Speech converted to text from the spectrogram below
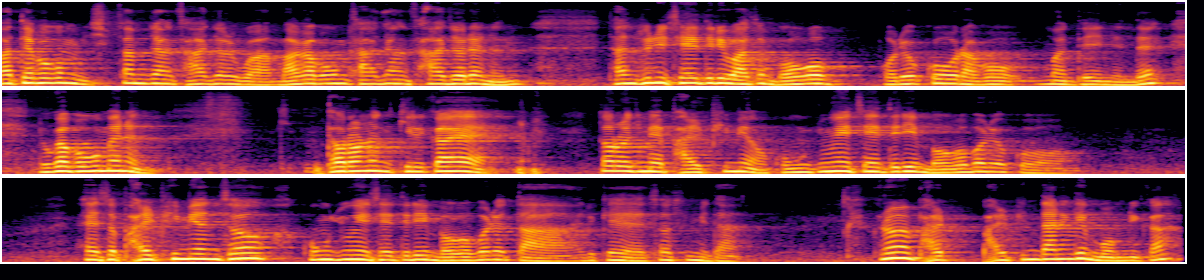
마태복음 13장 4절과 마가복음 4장 4절에는 단순히 새들이 와서 먹어버렸고 라고만 되어 있는데 누가복음에는 더러는 길가에 떨어짐에 밟히며 공중의 새들이 먹어버렸고 해서 밟히면서 공중의 새들이 먹어버렸다 이렇게 썼습니다. 그러면 발, 밟힌다는 게 뭡니까?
